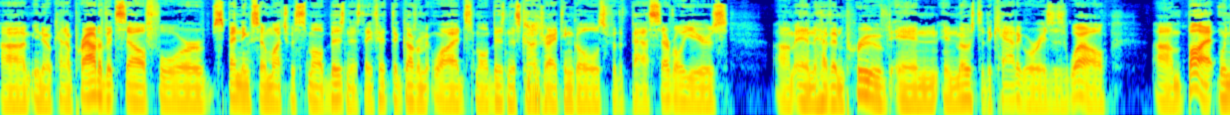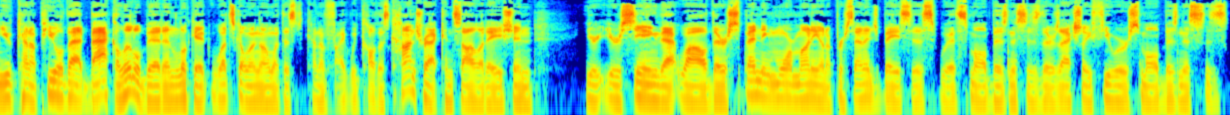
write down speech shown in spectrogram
um, you know, kind of proud of itself for spending so much with small business. They've hit the government-wide small business contracting goals for the past several years, um, and have improved in in most of the categories as well. Um, but when you kind of peel that back a little bit and look at what's going on with this kind of, I would call this contract consolidation, you're, you're seeing that while they're spending more money on a percentage basis with small businesses, there's actually fewer small businesses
